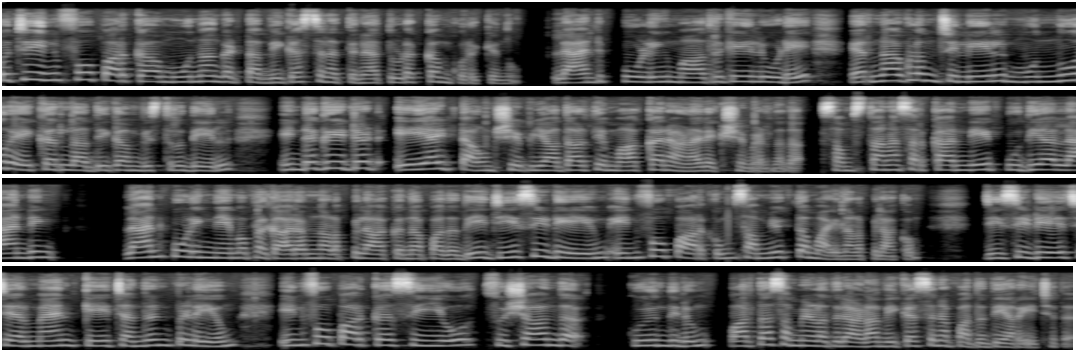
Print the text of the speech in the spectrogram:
കൊച്ചി ഇൻഫോ പാർക്ക് മൂന്നാം ഘട്ട വികസനത്തിന് തുടക്കം കുറിക്കുന്നു. ലാൻഡ് പൂളിംഗ് മാതൃകയിലൂടെ എറണാകുളം ജില്ലയിൽ മുന്നൂറ് ഏക്കറിലധികം വിസ്തൃതിയിൽ ഇന്റഗ്രേറ്റഡ് എ ഐ ടൗൺഷിപ്പ് യാഥാർത്ഥ്യമാക്കാനാണ് ലക്ഷ്യമിടുന്നത്. സംസ്ഥാന സർക്കാരിന്റെ പുതിയ ലാൻഡിംഗ് ലാൻഡ് പൂളിംഗ് നിയമപ്രകാരം നടപ്പിലാക്കുന്ന പദ്ധതി ജി സി ഡി എയും ഇൻഫോ പാർക്കും സംയുക്തമായി നടപ്പിലാക്കും. G C D A chairman K ചന്ദ്രൻപിള്ളയും ഇൻഫോ പാർക്ക് സിഇഒ സുശാന്ത് കുരുന്തിലും വാർത്താസമ്മേളനത്തിലാണ് വികസന പദ്ധതി അറിയിച്ചത്.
